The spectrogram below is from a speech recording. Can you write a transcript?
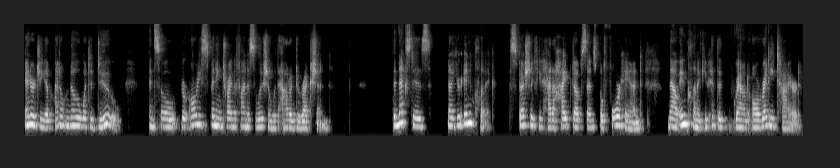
energy of, I don't know what to do. And so you're already spinning trying to find a solution without a direction. The next is now you're in clinic, especially if you've had a hyped up sense beforehand. Now in clinic, you hit the ground already tired,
